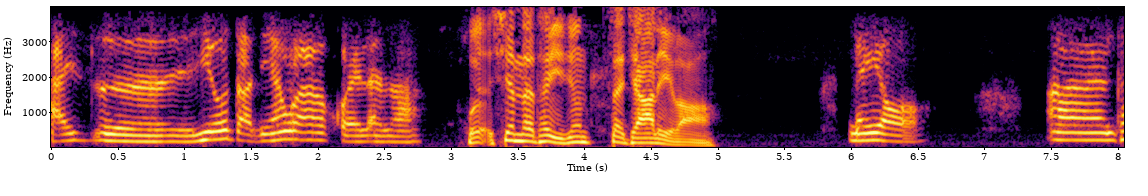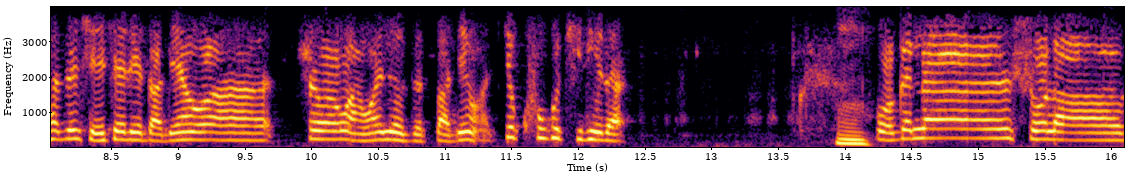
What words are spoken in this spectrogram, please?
孩子又打电话回来了。回现在他已经在家里了。没有，嗯，他在学校里打电话，吃完晚饭就打电话，就哭哭啼啼的。嗯。我跟他说了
